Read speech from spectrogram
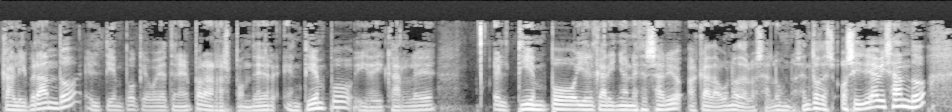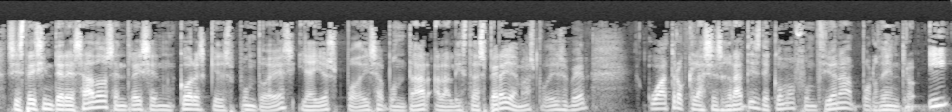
calibrando el tiempo que voy a tener para responder en tiempo y dedicarle el tiempo y el cariño necesario a cada uno de los alumnos. Entonces, os iré avisando, si estáis interesados, entréis en coreskills.es y ahí os podéis apuntar a la lista de espera y además podéis ver cuatro clases gratis de cómo funciona por dentro. Y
